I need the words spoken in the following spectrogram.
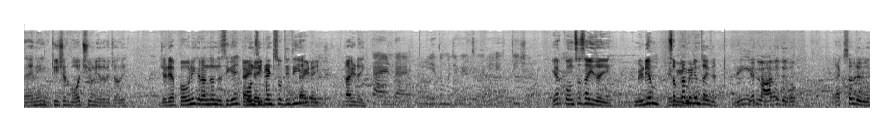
ਨਹੀਂ ਨਹੀਂ ਟੀ-ਸ਼ਰਟ ਬਹੁਤ ਅੱਛੀ ਹੋਣੀ ਇਹਦੇ ਵਿੱਚ ਆਦੇ ਜਿਹੜੇ ਆਪਾਂ ਉਹ ਨਹੀਂ ਕਰਾਉਂਦੇ ਹੁੰਦੇ ਸੀਗੇ Tie कौन सी dye. प्रिंट्स होती थी Tie dye. Tie dye and ये तो मुझे भी अच्छी लगी टी शर्ट यार कौन सा साइज है ये मीडियम सबका मीडियम साइज है ये लार्ज दे दो एक्सल दे दो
